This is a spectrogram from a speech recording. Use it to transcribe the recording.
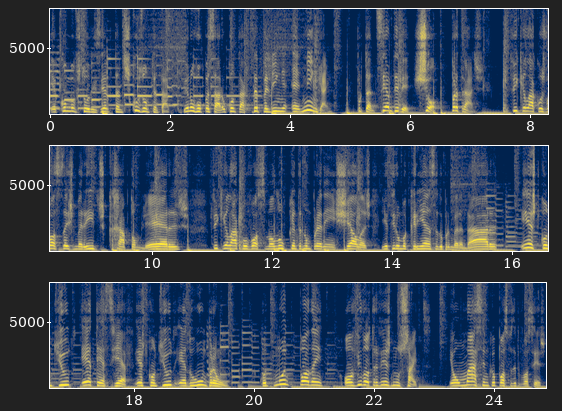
É como eu vos estou a dizer, portanto, escusam de tentar. Eu não vou passar o contacto da palhinha a ninguém. Portanto, CMTV, show, para trás. Fiquem lá com os vossos ex-maridos que raptam mulheres. Fiquem lá com o vosso maluco que entra num prédio em chelas e atira uma criança do primeiro andar. Este conteúdo é TSF. Este conteúdo é do 1 para 1. Quanto muito podem ouvi-lo outra vez no site. É o máximo que eu posso fazer por vocês.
